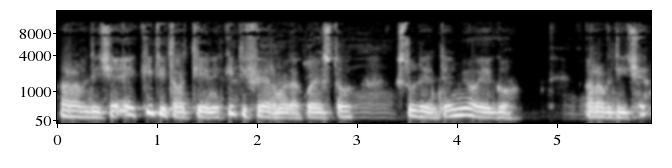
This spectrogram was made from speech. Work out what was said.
Rav dice, e chi ti trattiene, chi ti ferma da questo? Studente, il mio ego. Rav dice,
